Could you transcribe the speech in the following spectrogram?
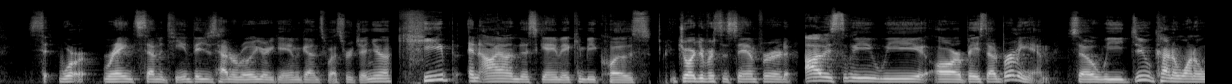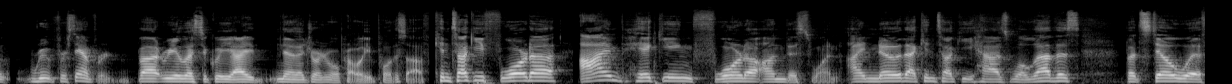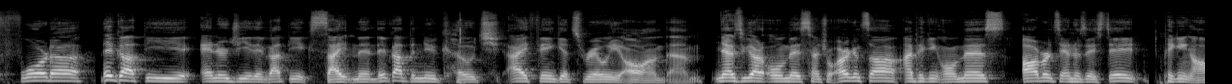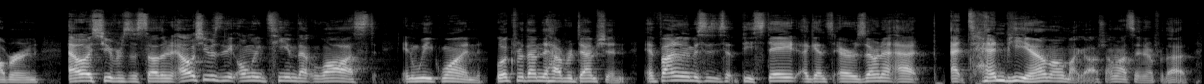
were ranked 17th. They just had a really great game against West Virginia. Keep an eye on this game. It can be close. Georgia versus Samford. Obviously, we are based out of Birmingham, so we do kind of want to root for Samford. But realistically, I know that Georgia will probably pull this off. Kentucky, Florida. I'm picking Florida on this one. I know that Kentucky has Will Levis but still with Florida, they've got the energy, they've got the excitement, they've got the new coach. I think it's really all on them. Next, we got Ole Miss, Central Arkansas. I'm picking Ole Miss. Auburn, San Jose State, picking Auburn. LSU versus Southern. LSU is the only team that lost in week one. Look for them to have redemption. And finally, Mississippi State against Arizona at, at 10 p.m. Oh my gosh, I'm not saying up for that.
